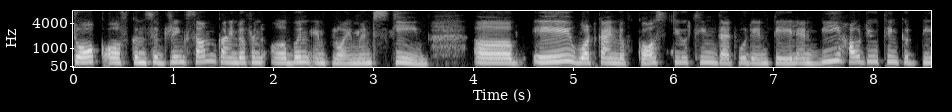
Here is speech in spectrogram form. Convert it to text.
talk of considering some kind of an urban employment scheme. Uh, a, what kind of cost do you think that would entail, and B, how do you think it be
